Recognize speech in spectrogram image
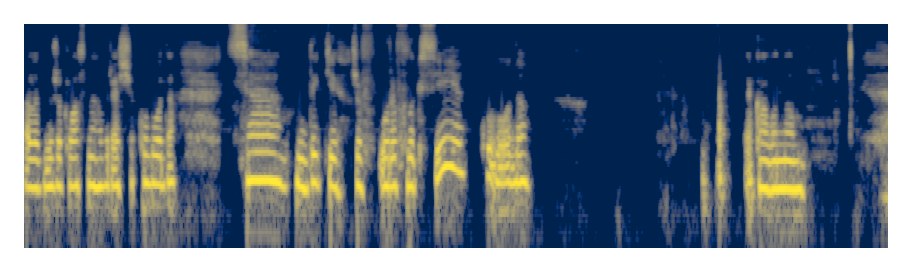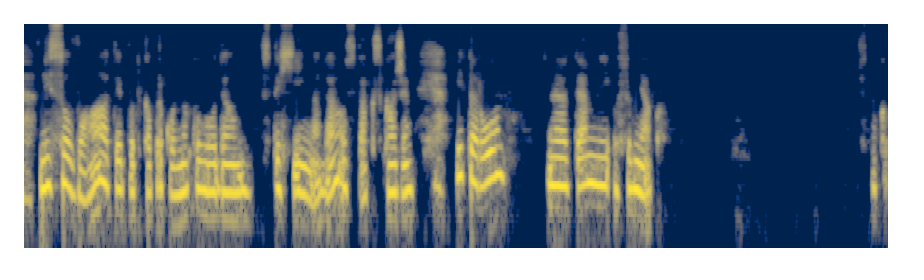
але дуже класна говоряща колода. Це дикі реф- рефлексії колода. Така вона лісова, типу така прикольна колода, стихійна, да? ось так скажемо. І таро е, темний особняк. Ось така.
